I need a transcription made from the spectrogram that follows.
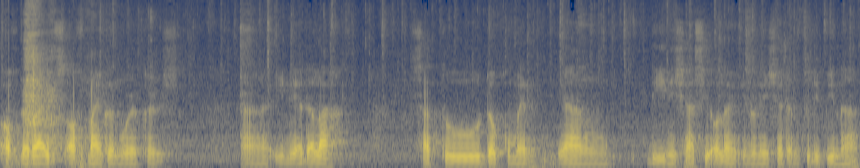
of the Rights of Migrant Workers. Uh, ini adalah satu dokumen yang diinisiasi oleh Indonesia dan Filipina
